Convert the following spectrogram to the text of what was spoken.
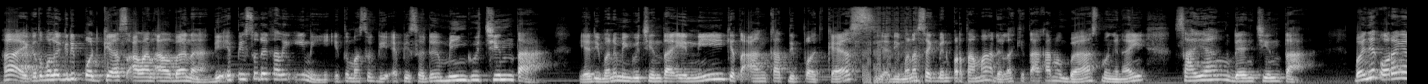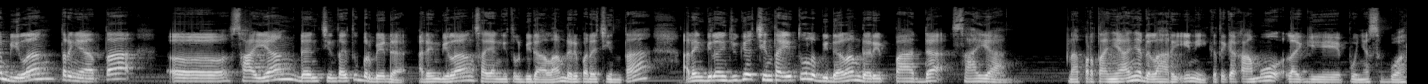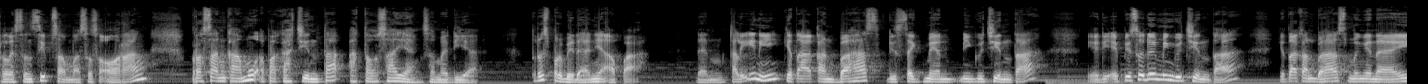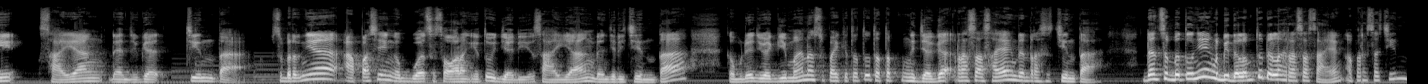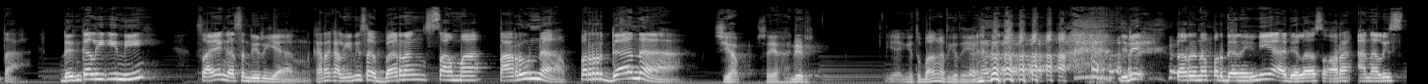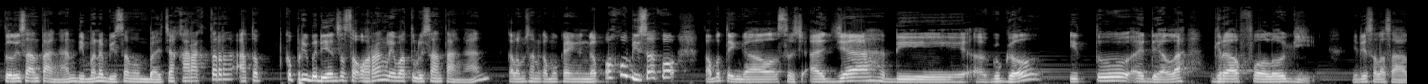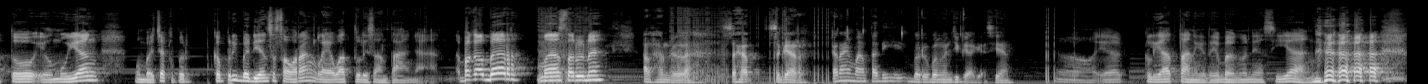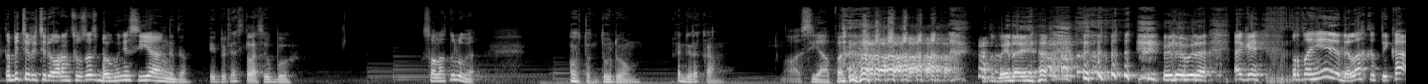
Hai, ketemu lagi di podcast Alan Albana. Di episode kali ini itu masuk di episode Minggu Cinta. Ya, di mana Minggu Cinta ini kita angkat di podcast. Ya, di mana segmen pertama adalah kita akan membahas mengenai sayang dan cinta. Banyak orang yang bilang ternyata uh, sayang dan cinta itu berbeda. Ada yang bilang sayang itu lebih dalam daripada cinta. Ada yang bilang juga cinta itu lebih dalam daripada sayang. Nah, pertanyaannya adalah hari ini, ketika kamu lagi punya sebuah relationship sama seseorang, perasaan kamu apakah cinta atau sayang sama dia? Terus perbedaannya apa? Dan kali ini kita akan bahas di segmen Minggu Cinta. Ya, di episode Minggu Cinta, kita akan bahas mengenai sayang dan juga cinta. Sebenarnya apa sih yang ngebuat seseorang itu jadi sayang dan jadi cinta? Kemudian juga gimana supaya kita tuh tetap ngejaga rasa sayang dan rasa cinta? Dan sebetulnya yang lebih dalam itu adalah rasa sayang apa rasa cinta. Dan kali ini saya nggak sendirian, karena kali ini saya bareng sama Taruna Perdana. Siap, saya hadir. Ya gitu banget gitu ya. Jadi Taruna Perdana ini adalah seorang analis tulisan tangan di mana bisa membaca karakter atau kepribadian seseorang lewat tulisan tangan. Kalau misalnya kamu kayak nganggap, oh kok bisa kok, kamu tinggal search aja di uh, Google itu adalah grafologi. Jadi salah satu ilmu yang membaca kepribadian seseorang lewat tulisan tangan. Apa kabar Mas Taruna? Alhamdulillah sehat segar. Karena emang tadi baru bangun juga agak siang. Oh ya kelihatan gitu ya bangunnya siang. Tapi ciri-ciri orang sukses bangunnya siang gitu. Tidurnya setelah subuh. Sholat dulu nggak? Oh tentu dong, kan direkam. Oh siapa? Itu beda ya. Beda-beda. Oke, okay, pertanyaannya adalah ketika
